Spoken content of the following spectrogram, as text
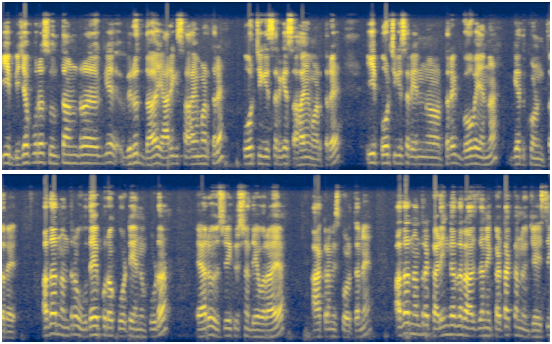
ಈ ಬಿಜಾಪುರ ಸುಲ್ತಾನರಿಗೆ ವಿರುದ್ಧ ಯಾರಿಗೆ ಸಹಾಯ ಮಾಡ್ತಾರೆ? ಪೋರ್ಚುಗೀಸರಿಗೆ ಸಹಾಯ ಮಾಡ್ತಾರೆ. ಈ ಪೋರ್ಚುಗೀಸರು ಏನ್ ಮಾಡ್ತಾರೆ? ಗೋವೆಯನ್ನ ಗೆದ್ಕೊಳ್ತಾರೆ ಅದಾದ ನಂತರ ಉದಯಪುರ ಕೋಟೆಯನ್ನು ಕೂಡ ಯಾರು ಶ್ರೀಕೃಷ್ಣ ದೇವರಾಯ ಆಕ್ರಮಿಸಿಕೊಳ್ತಾನೆ. ಅದಾದ ನಂತರ ಕಳಿಂಗದ ರಾಜಧಾನಿ ಕಟಕ್ ಅನ್ನು ಜಯಿಸಿ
